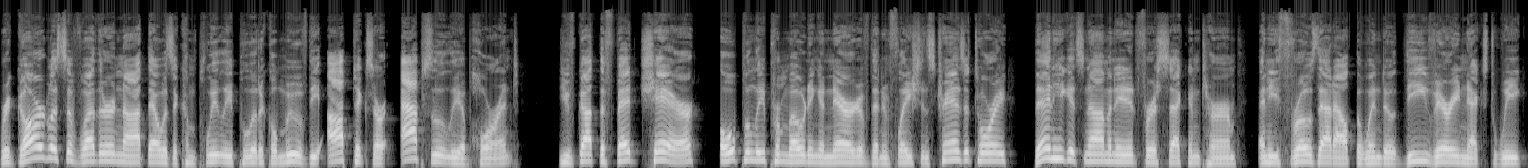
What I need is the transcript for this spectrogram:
Regardless of whether or not that was a completely political move, the optics are absolutely abhorrent. You've got the Fed chair openly promoting a narrative that inflation's transitory. Then he gets nominated for a second term and he throws that out the window the very next week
